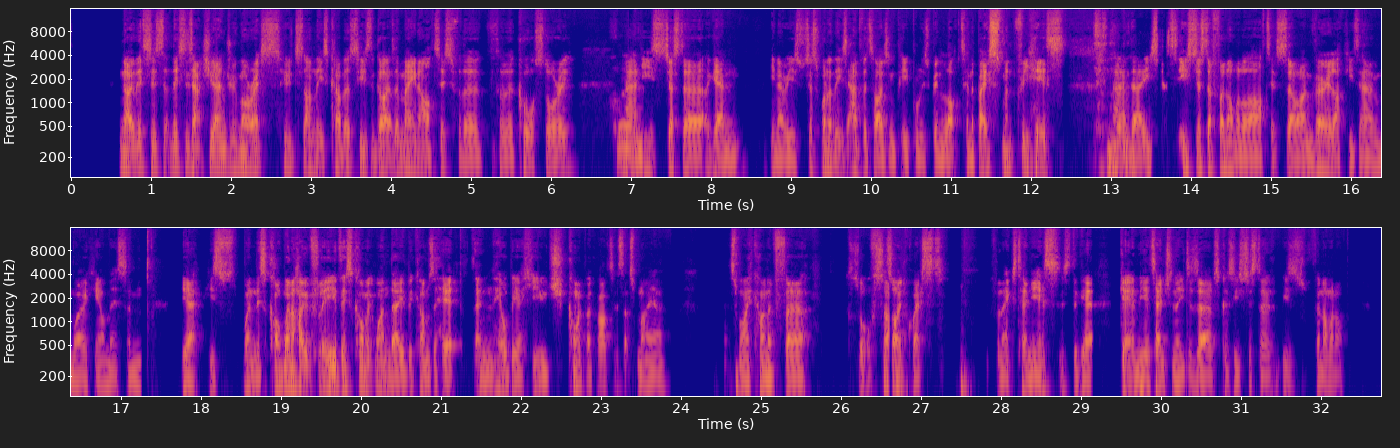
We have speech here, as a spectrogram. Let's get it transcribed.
No, this is this is actually Andrew Morris who's done these covers. He's the guy, that's the main artist for the for the core story, cool. and he's just a again, you know, he's just one of these advertising people who's been locked in a basement for years, and uh, he's just, he's just a phenomenal artist. So I'm very lucky to have him working on this, and yeah, he's when this com- when hopefully if this comic one day becomes a hit, then he'll be a huge comic book artist. That's my uh, that's my kind of uh, sort of side quest for the next ten years is to get getting the attention that he deserves because he's just a he's phenomenal.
